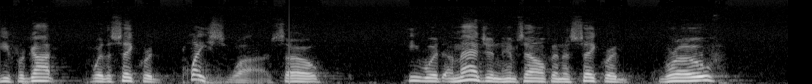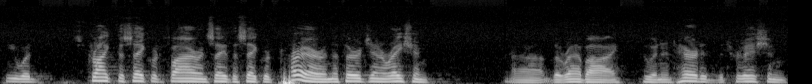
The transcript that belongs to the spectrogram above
he forgot where the sacred place was. So he would imagine himself in a sacred grove. He would strike the sacred fire and say the sacred prayer. In the third generation, uh, the rabbi who had inherited the tradition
